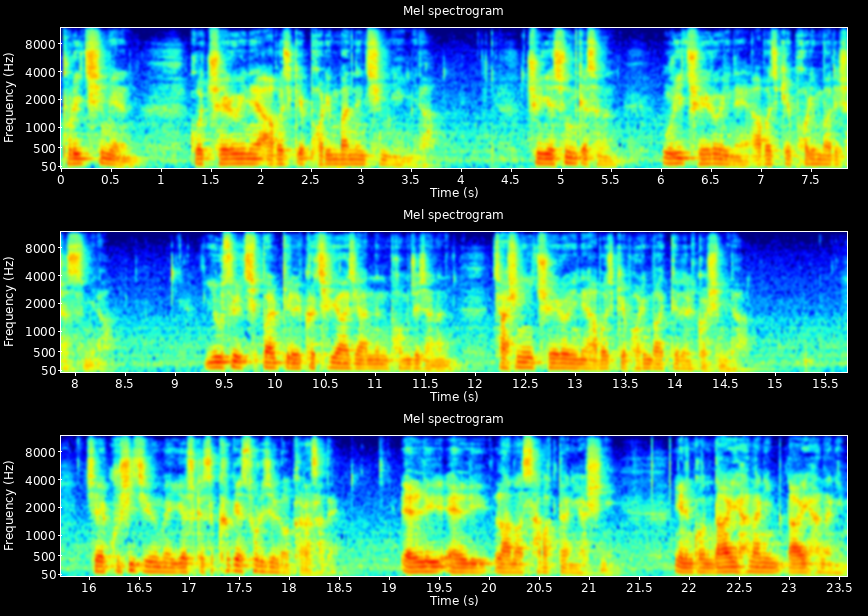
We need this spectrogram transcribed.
불의 침례는 곧 죄로 인해 아버지께 버림받는 침례입니다. 주 예수님께서는 우리 죄로 인해 아버지께 버림받으셨습니다. 이웃을 짓밟기를 그치려 하지 않는 범죄자는 자신이 죄로 인해 아버지께 버림받게 될 것입니다. 제9시 즈음에 예수께서 크게 소리질러 가라사대 엘리 엘리 라마 사박다니 하시니 이는 곧 나의 하나님 나의 하나님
